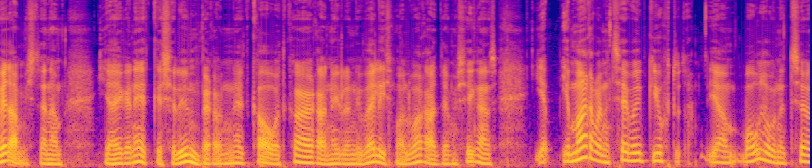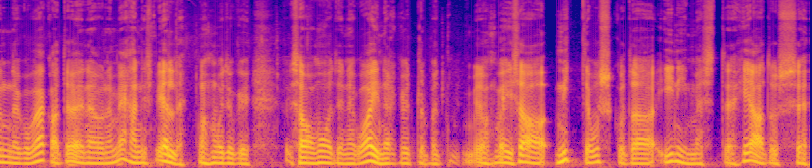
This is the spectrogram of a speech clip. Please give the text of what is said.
vedamist enam. Ja ega need, kes seal ümber on, need kaovad ka ära, neil on ju välismaal varad ja mis iganes. ja, ja ma arvan, et see võibki juhtuda. Ja ma usun, et see on nagu väga tõenäoline mehhanism, jälle, noh muidugi samamoodi nagu Ainergi ütleb, et noh, me ei saa mitte uskuda inimeste headusse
